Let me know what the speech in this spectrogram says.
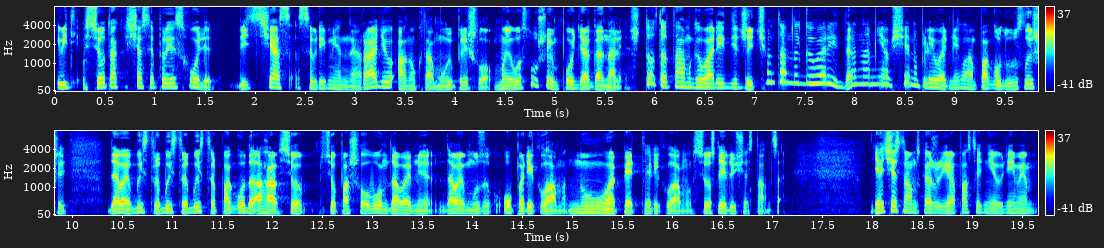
Ведь все так сейчас и происходит. Ведь сейчас современное радио, оно к тому и пришло. Мы его слушаем по диагонали. Что-то там говорит диджей. Что он там говорит? Да нам мне вообще наплевать. Мне главное погоду услышать. Давай быстро, быстро, быстро. Погода. Ага, все, все, пошел вон, давай мне, давай музыку. Опа, реклама. Ну, опять-то реклама. Все, следующая станция. Я честно вам скажу, я последнее время,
